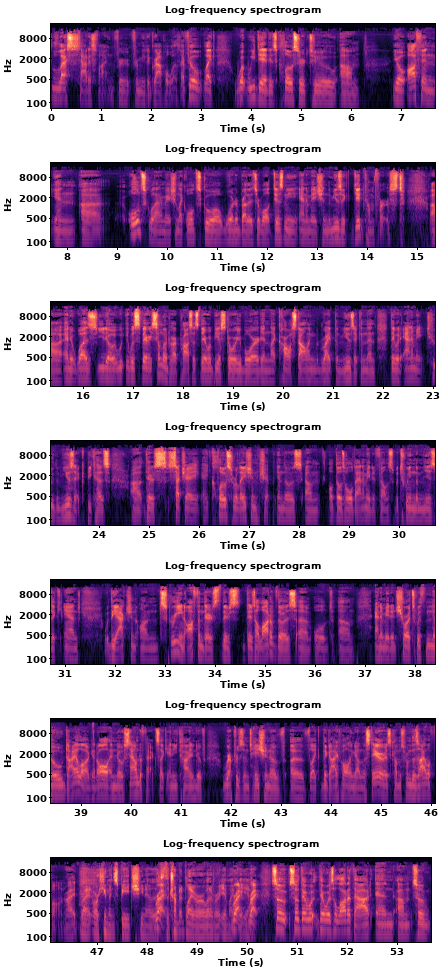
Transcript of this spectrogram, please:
less satisfying for, for me to grapple with. I feel like what we did is closer to, um, you know, often in, uh, old school animation, like old school Warner Brothers or Walt Disney animation, the music did come first. Uh, and it was, you know, it, it, was very similar to our process. There would be a storyboard and like Carl Stalling would write the music and then they would animate to the music because uh, there's such a, a close relationship in those um, those old animated films between the music and the action on screen. Often there's there's there's a lot of those um, old um, animated shorts with no dialogue at all and no sound effects. Like any kind of representation of of like the guy falling down the stairs comes from the xylophone, right? Right, or human speech. You know, right. the trumpet player or whatever it might right, be. Yeah. Right, So so there were there was a lot of that, and um, so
